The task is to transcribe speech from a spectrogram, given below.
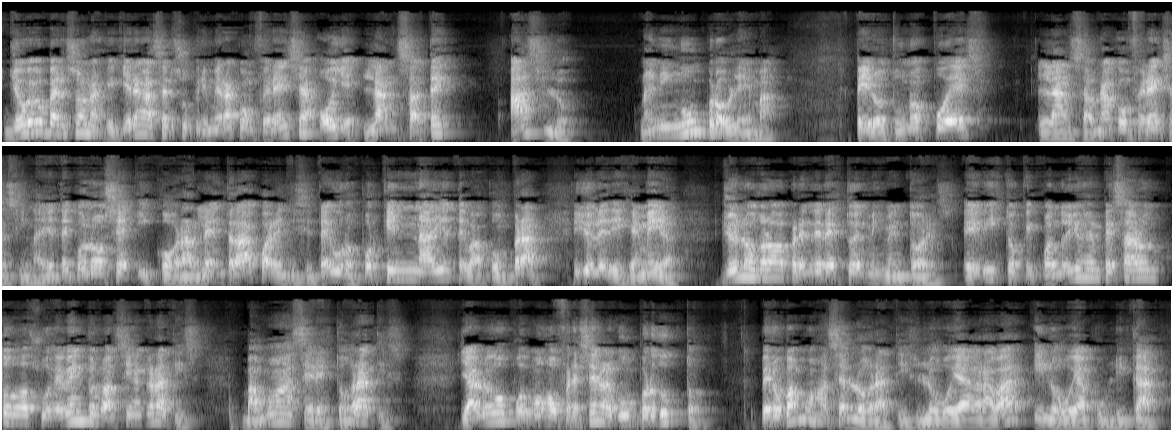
Yo veo personas que quieren hacer su primera conferencia, oye, lánzate, hazlo no hay ningún problema. Pero tú no puedes lanzar una conferencia si nadie te conoce y cobrar la entrada a 47 euros porque nadie te va a comprar. Y yo le dije, mira, yo he logrado aprender esto de mis mentores. He visto que cuando ellos empezaron todos sus eventos lo hacían gratis. Vamos a hacer esto gratis. Ya luego podemos ofrecer algún producto. Pero vamos a hacerlo gratis. Lo voy a grabar y lo voy a publicar.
